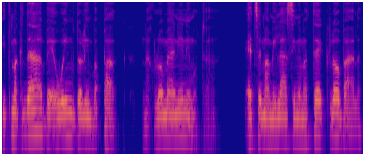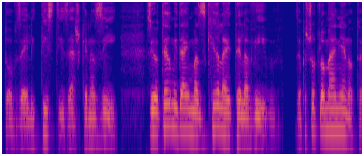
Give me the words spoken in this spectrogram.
התמקדה באירועים גדולים בפארק. אנחנו לא מעניינים אותה. עצם המילה סינמטק לא באה לטוב, זה אליטיסטי, זה אשכנזי. זה יותר מדי מזכיר לה את תל אביב. זה פשוט לא מעניין אותה.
